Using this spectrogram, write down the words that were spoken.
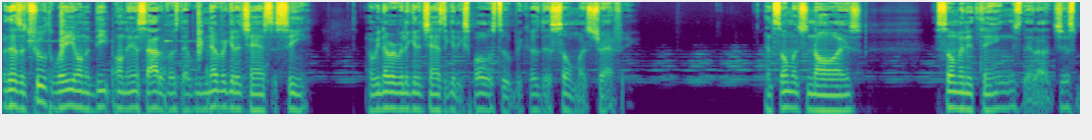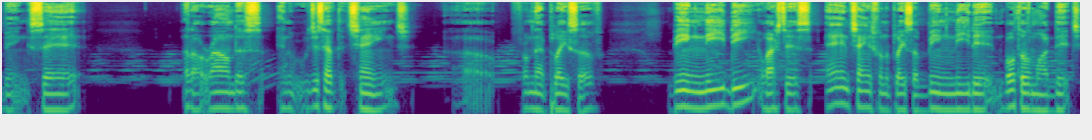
But there's a truth way on the deep on the inside of us that we never get a chance to see, and we never really get a chance to get exposed to because there's so much traffic and so much noise, so many things that are just being said that are around us, and we just have to change uh, from that place of being needy. Watch this, and change from the place of being needed. Both of them are ditch.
